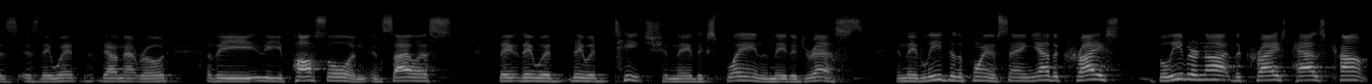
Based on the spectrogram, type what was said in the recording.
as, as they went down that road, the, the apostle and, and Silas, they, they, would, they would teach and they'd explain and they'd address and they'd lead to the point of saying, Yeah, the Christ, believe it or not, the Christ has come.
